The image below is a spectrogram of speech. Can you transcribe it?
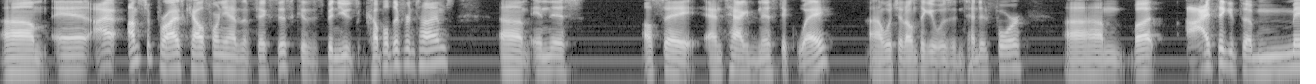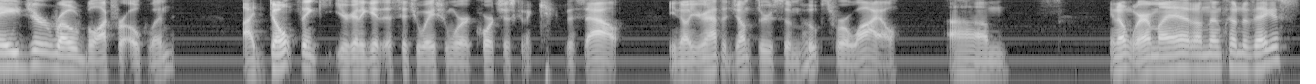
Um, and I, am surprised California hasn't fixed this because it's been used a couple different times um, in this, I'll say, antagonistic way, uh, which I don't think it was intended for. Um, but I think it's a major roadblock for Oakland. I don't think you're going to get a situation where a court's just going to kick this out. You know, you're going to have to jump through some hoops for a while. Um, you know, where am I at on them coming to Vegas?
